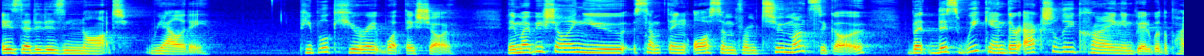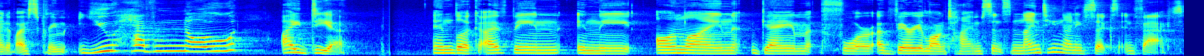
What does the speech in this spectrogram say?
is that it is not reality. People curate what they show. They might be showing you something awesome from two months ago, but this weekend they're actually crying in bed with a pint of ice cream. You have no idea. And look, I've been in the online game for a very long time, since 1996, in fact.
